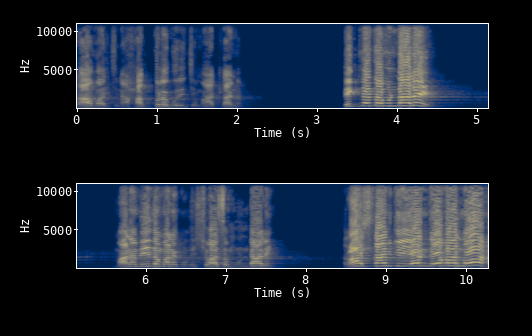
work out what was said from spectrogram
రావాల్సిన హక్కుల గురించి మాట్లాడినాం. విఘ్నత ఉండాలి. మన మీద మనకు విశ్వాసం ఉండాలి. రాష్ట్రానికి ఏం దేవాలనో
